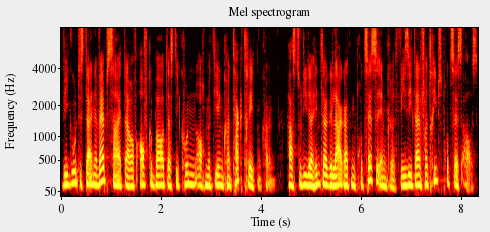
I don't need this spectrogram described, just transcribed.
Wie gut ist deine Website darauf aufgebaut, dass die Kunden auch mit dir in Kontakt treten können? Hast du die dahinter gelagerten Prozesse im Griff? Wie sieht dein Vertriebsprozess aus?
